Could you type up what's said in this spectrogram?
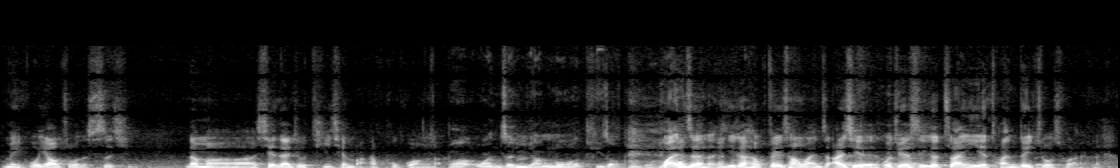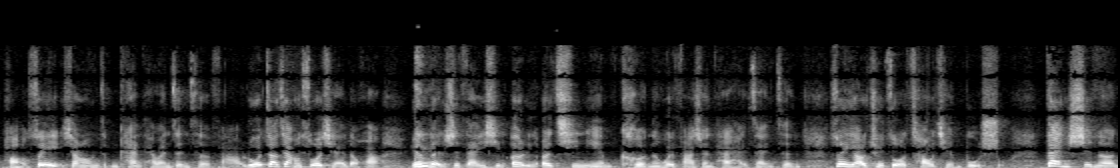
美国要做的事情。那么现在就提前把它曝光了，把完整羊膜提早曝光，嗯、完整的一个很非常完整，而且我觉得是一个 专业团队做出来的。好，所以香龙你怎么看台湾政策法？如果照这样说起来的话，原本是担心二零二七年可能会发生台海战争，所以要去做超前部署。但是呢，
